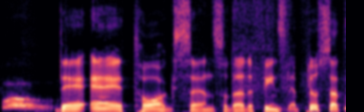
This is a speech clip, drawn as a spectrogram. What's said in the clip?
Wow. Det är ett tag sedan så där det finns. Plus att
